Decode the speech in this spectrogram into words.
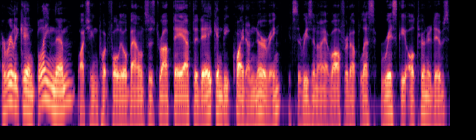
I really can't blame them. Watching portfolio portfolio balances drop day after day can be quite unnerving. It's the reason I have offered up less risky alternatives.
